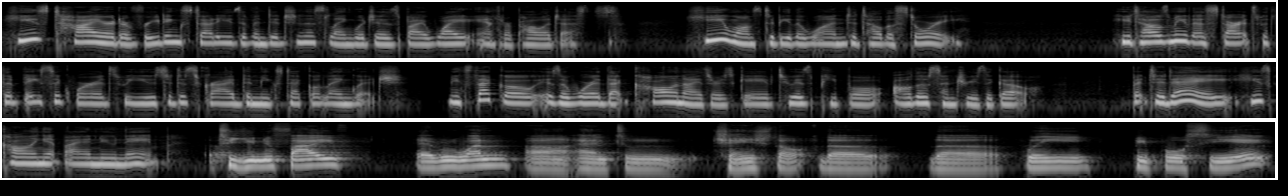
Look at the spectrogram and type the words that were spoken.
He's tired of reading studies of indigenous languages by white anthropologists. He wants to be the one to tell the story. He tells me this starts with the basic words we use to describe the Mixteco language. Mixteco is a word that colonizers gave to his people all those centuries ago. But today, he's calling it by a new name. To unify everyone uh, and to change the, the, the way people see it,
